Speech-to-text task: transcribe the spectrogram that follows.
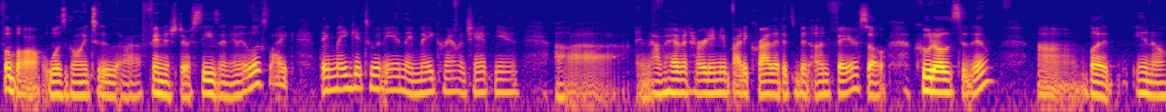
football, was going to uh, finish their season, and it looks like they may get to an end. They may crown a champion. Uh, and I haven't heard anybody cry that it's been unfair. So kudos to them. Um, but you know,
